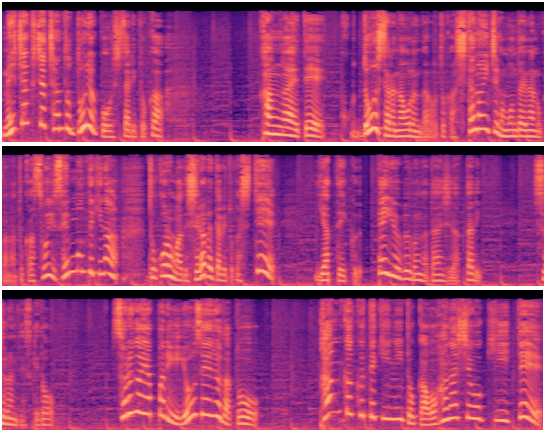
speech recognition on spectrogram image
めちゃくちゃちゃんと努力をしたりとか考えてどうしたら治るんだろうとか下の位置が問題なのかなとかそういう専門的なところまで調べたりとかしてやっていくっていう部分が大事だったりするんですけどそれがやっぱり養成所だと感覚的にとかお話を聞いて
